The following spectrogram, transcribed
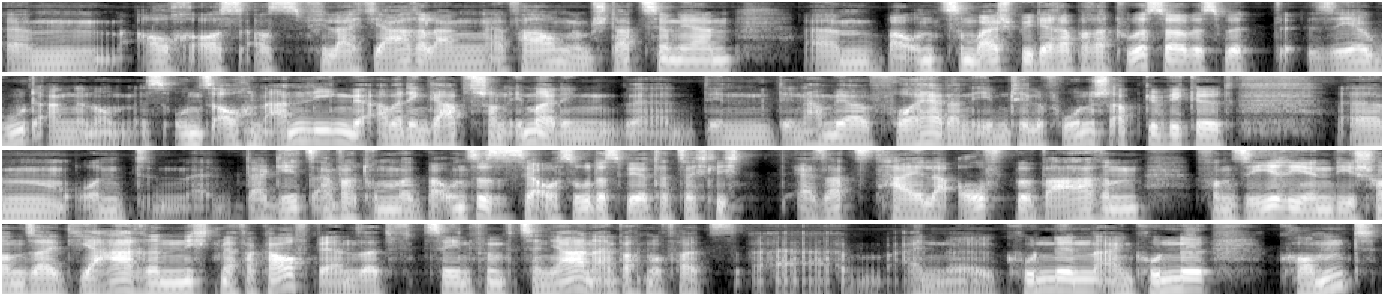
ähm, auch aus, aus vielleicht jahrelangen Erfahrungen im Stationären. Ähm, bei uns zum Beispiel der Reparaturservice wird sehr gut angenommen. Ist uns auch ein Anliegen, aber den gab es schon immer. Den, äh, den, den haben wir vorher dann eben telefonisch abgewickelt. Ähm, und da geht es einfach drum. bei uns ist es ja auch so, dass wir tatsächlich Ersatzteile aufbewahren von Serien, die schon seit Jahren nicht mehr verkauft werden, seit 10, 15 Jahren, einfach nur falls äh, eine Kundin, ein Kunde kommt,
